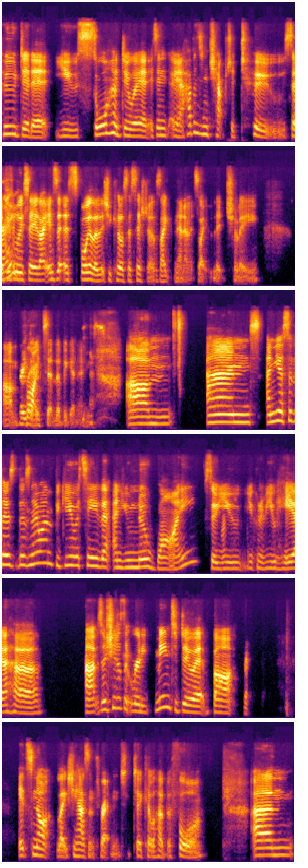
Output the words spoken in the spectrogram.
who did it you saw her do it it's in it happens in chapter two so right. people always say like is it a spoiler that she kills her sister i was like no no it's like literally um, right, right at the beginning. Yes. um and and yeah so there's there's no ambiguity that and you know why. So you you kind of you hear her um so she doesn't really mean to do it but it's not like she hasn't threatened to kill her before. Um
